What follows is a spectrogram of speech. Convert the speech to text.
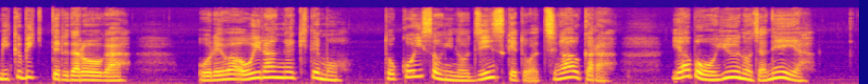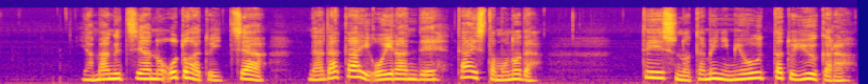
見くびってるだろうが俺は花魁が来ても床急ぎの仁助とは違うから野暮を言うのじゃねえや。山口屋の音羽と言っちゃ名高い花魁で大したものだ。亭主のために身を売ったと言うから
